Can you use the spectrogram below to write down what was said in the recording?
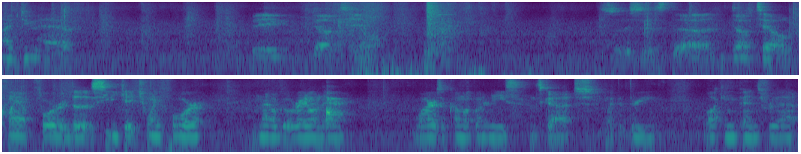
I do have big dovetail. So this is the dovetail clamp for the CDK24 and that'll go right on there. Wires will come up underneath. It's got like the three locking pins for that.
